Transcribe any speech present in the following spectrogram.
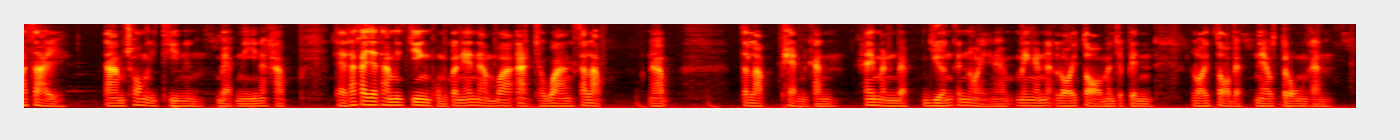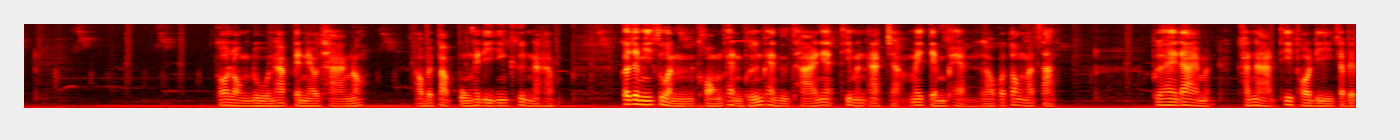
มาใส่ตามช่องอีกทีหนึ่งแบบนี้นะครับ แต่ถ้าใครจะทำจริงๆผมก็แนะนำว่าอาจจะวางสลับนะครับ สลับแผ่นกันให้มันแบบเยื้องกันหน่อยนะครับ ไม่งั้นร้อยต่อมันจะเป็นร้อยต่อแบบแนวตรงกัน ก็ลองดูนะครับเป็นแนวทางเนาะ เอาไปปรับปรุงให้ดียิ่งขึ้นนะครับ ก็จะมีส่วนของแผ่นพื้นแผ่นสุดท้ายเนี่ยที่มันอาจจะไม่เต็มแผ่นเราก็ต้องมาตัด เพื่อให้ได้ขนาดที่พอดีจะไป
